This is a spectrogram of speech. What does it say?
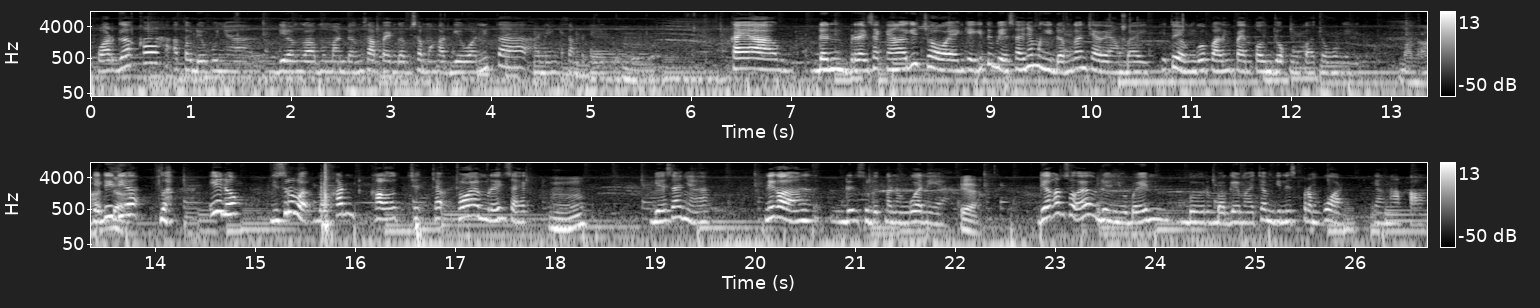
keluarga kah atau dia punya dia nggak memandang sampai nggak bisa menghargai wanita ada yang sampai kayak gitu Hmm. kayak dan brengseknya lagi cowok yang kayak gitu biasanya mengidamkan cewek yang baik itu yang gue paling pengen tonjok muka cowok kayak gitu Mana jadi ada. dia lah iya dong justru bah- bahkan kalau cowok yang brengsek Hmm. biasanya ini kalau sudut pandang gue nih ya Iya. Dia kan soalnya udah nyobain berbagai macam jenis perempuan yang nakal.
